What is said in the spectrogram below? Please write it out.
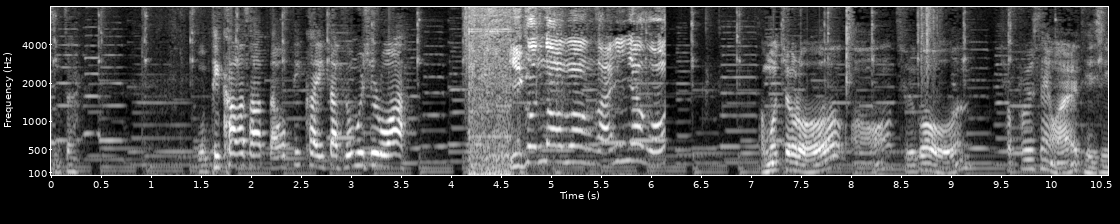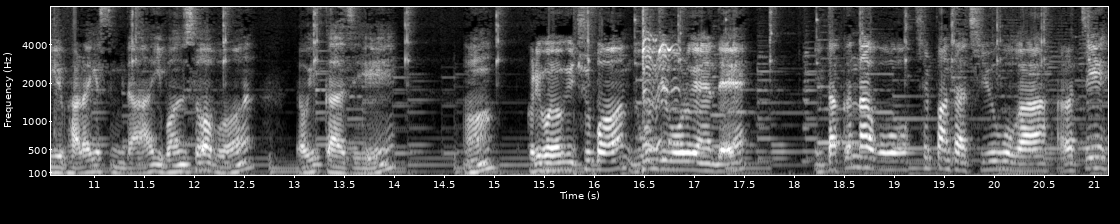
진짜 뭐 피카가 사왔다고 피카 이따 교무실로 와. 이건 너무한 거 아니냐고? 아무쪼록 어, 즐거운 셔플 생활 되시길 바라겠습니다. 이번 수업은 여기까지. 어? 그리고 여기 주번 누군지 모르겠는데 이따 끝나고 칠판 다 지우고 가. 알았지?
